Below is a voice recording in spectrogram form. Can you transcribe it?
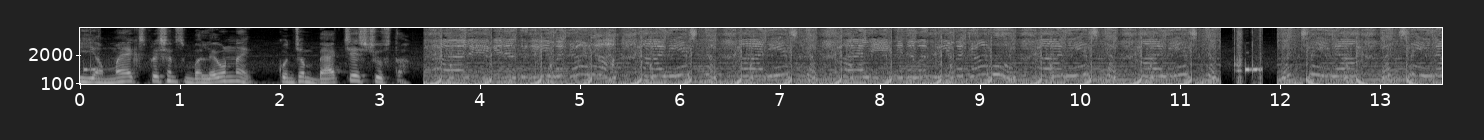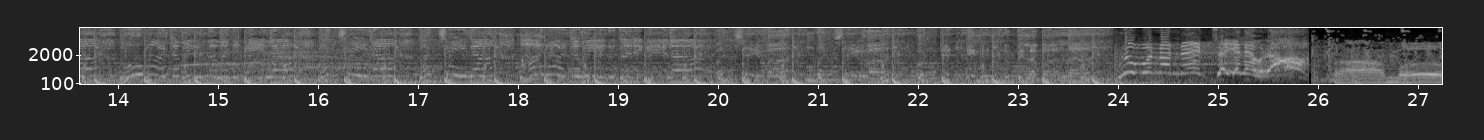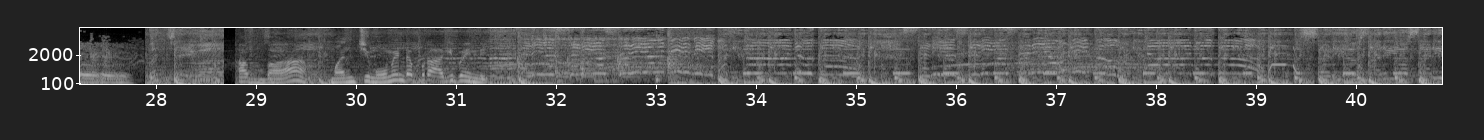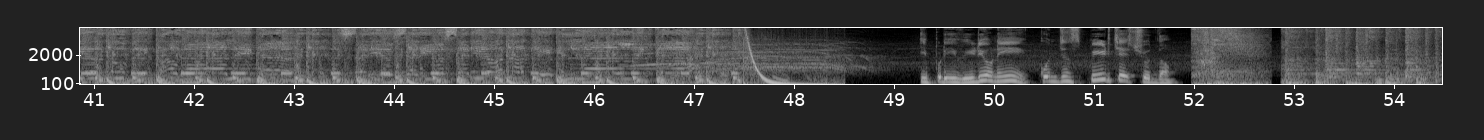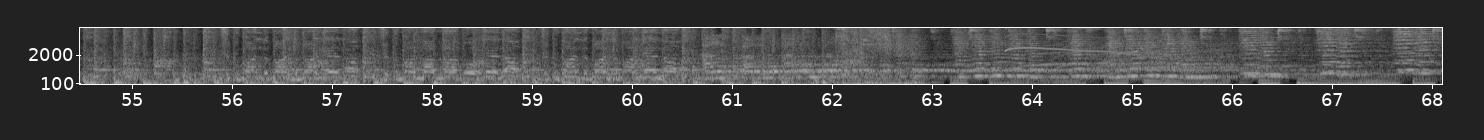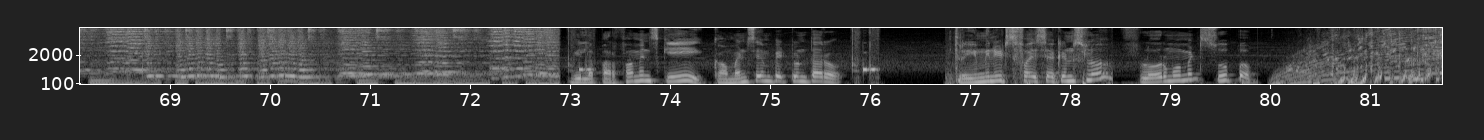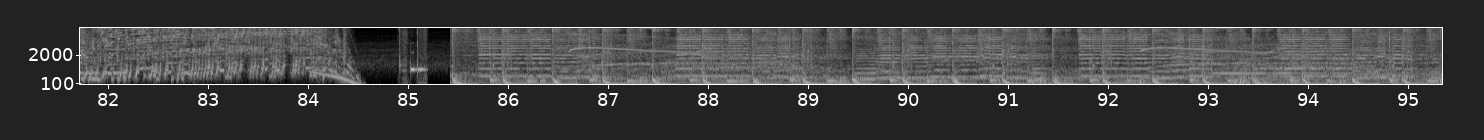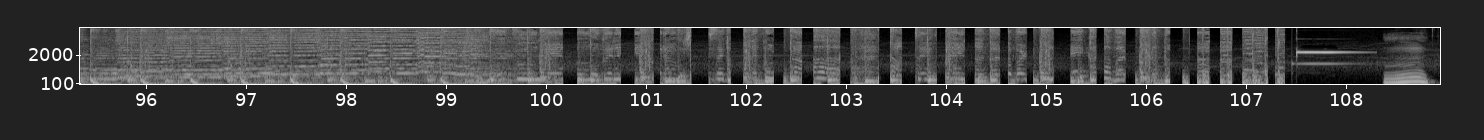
ఈ అమ్మాయి ఎక్స్ప్రెషన్స్ భలే ఉన్నాయి. కొంచెం బ్యాక్ చేసి చూస్తా. అబ్బా మంచి మూమెంట్ అప్పుడు ఆగిపోయింది. ఇప్పుడు ఈ వీడియోని కొంచెం స్పీడ్ చేసి చూద్దాం. వీళ్ళ పర్ఫార్మెన్స్కి కామెంట్స్ ఏం పెట్టుంటారో? త్రీ మినిట్స్ ఫైవ్ సెకండ్స్లో ఫ్లోర్ మూమెంట్ సూపర్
